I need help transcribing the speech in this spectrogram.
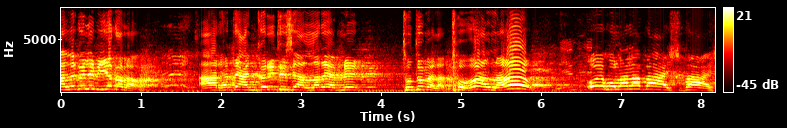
ভালো গেলে বিয়ে করাও। আর হাতে আইন করে দিয়েছে আল্লাহরে এমনি থুতু মেলা থো, আল্লাহ। ওই হোলালা, বাইশ বাইশ।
